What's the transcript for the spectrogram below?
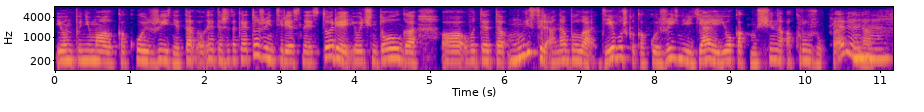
и он понимал, какой жизни. Это же такая тоже интересная история, и очень долго э, вот эта мысль, она была, девушка, какой жизнью я ее как мужчина окружу, правильно? Мгм.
